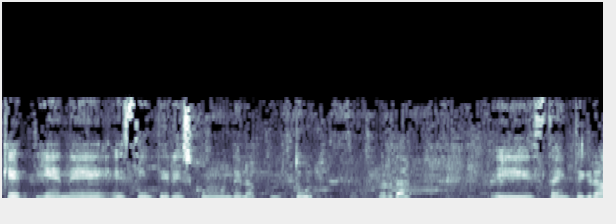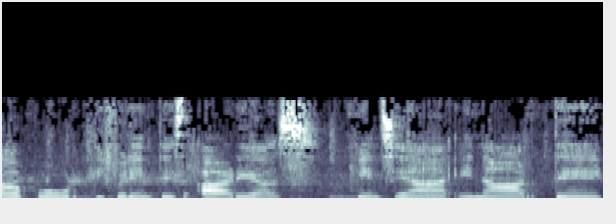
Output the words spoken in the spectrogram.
que tiene este interés común de la cultura, ¿verdad? Eh, está integrado por diferentes áreas, bien sea en arte,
